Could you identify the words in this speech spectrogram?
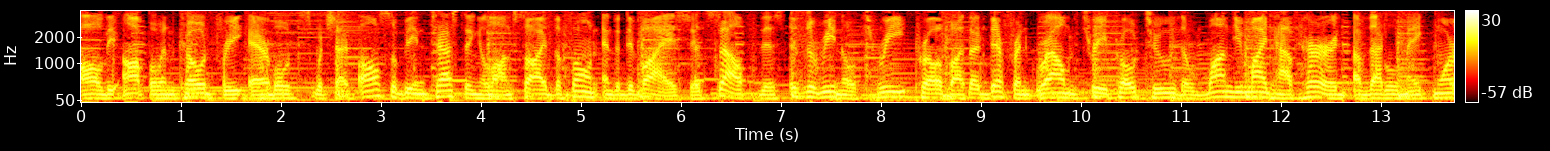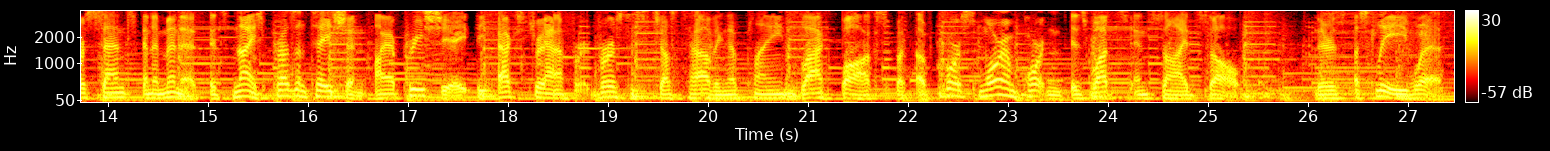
all the Oppo Enco Free AirBoats which I've also been testing alongside the phone and the device itself. This is the Reno 3 Pro but a different Reno 3 Pro 2 the one you might have heard of. That'll make more sense in a minute. It's nice presentation. I appreciate the extra effort versus just having a plain black box but of course more important is what's inside so. There's a sleeve with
